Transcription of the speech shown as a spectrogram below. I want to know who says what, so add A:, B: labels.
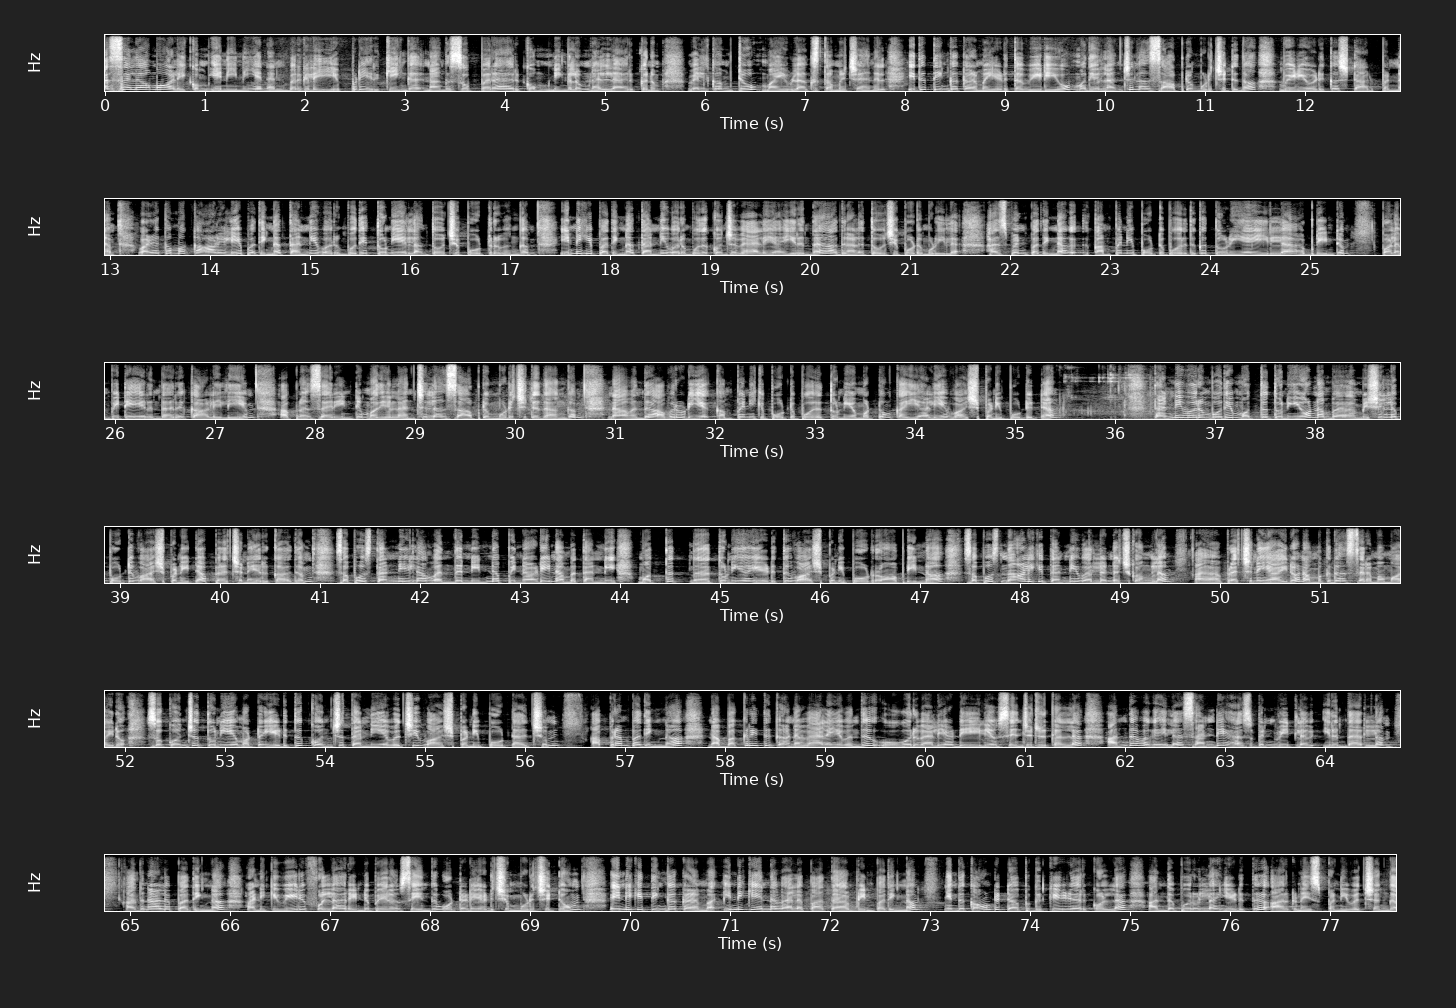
A: அஸ்ஸலாமு அலைக்கும். என் இனிய நண்பர்களே எப்படி இருக்கீங்க? நாங்கள் சூப்பராக இருக்கோம். நீங்களும் நல்லா இருக்கணும். Welcome to my vlogs Tamil channel இது திங்கக்கிழமை எடுத்த வீடியோ. மதியம் லஞ்செல்லாம் சாப்பிட்டு முடிச்சுட்டு தான் வீடியோ எடுக்க ஸ்டார்ட் பண்ணேன். வழக்கமாக காலையிலேயே பார்த்திங்கன்னா தண்ணி வரும்போதே துணியெல்லாம் தோச்சி போட்டுருவேங்க. இன்றைக்கி பார்த்திங்கன்னா தண்ணி வரும்போது கொஞ்சம் வேலையாக இருந்தேன். அதனால் தோச்சி போட முடியல. ஹஸ்பண்ட் பார்த்திங்கன்னா கம்பெனி போட்டு போகிறதுக்கு துணியே இல்லை அப்படின்ட்டு புலம்பிகிட்டே இருந்தார் காலையிலேயே. அப்புறம் சரின்ட்டு மதியம் லஞ்செல்லாம் சாப்பிட்டு முடிச்சுட்டு தாங்க நான் வந்து அவருடைய கம்பெனிக்கு போட்டு போகிற துணியை மட்டும் கையாலேயே வாஷ் பண்ணி போட்டுட்டேன். தண்ணி வரும்போதே மொத்த துணியும் நம்ம மிஷினில் போட்டு வாஷ் பண்ணிட்டா பிரச்சனை இருக்காது. சப்போஸ் தண்ணிலாம் வந்து நின்ன பின்னாடி நம்ம தண்ணி மொத்த துணியும் எடுத்து வாஷ் பண்ணி போடுறோம் அப்படின்னா சப்போஸ் நாளைக்கு தண்ணி வரலன்னு வச்சுக்கோங்களேன் பிரச்சனை ஆகிடும் நமக்கு தான் சிரமம் ஆகிடும் ஸோ கொஞ்சம் துணியை மட்டும் எடுத்து கொஞ்சம் தண்ணியை வச்சு வாஷ் பண்ணி போட்டாச்சு. அப்புறம் பார்த்திங்கன்னா நான் பக்ரீத்துக்கான வேலையை வந்து ஒவ்வொரு வேலையாக டெய்லியும் செஞ்சுட்ருக்கேன்ல அந்த வகையில் சண்டே ஹஸ்பண்ட் வீட்டில் இருந்தார்ல அதனால பார்த்திங்கன்னா அன்றைக்கி வீடு ஃபுல்லாக ரெண்டு பேரும் சேர்ந்து ஒட்டடை அடித்து முடிச்சிட்டோம். இன்றைக்கி திங்கக்கிழமை இன்றைக்கி என்ன வேலை பார்த்தேன் அப்படின்னு பார்த்திங்கன்னா இந்த கவுண்டர் டாப்புக்கு கீழே இருக்கும்ல அந்த பொருள்லாம் எடுத்து ஆர்கனைஸ் பண்ணி வச்சேங்க.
